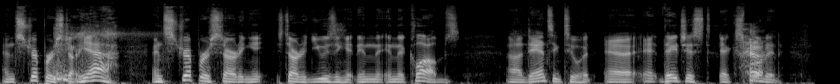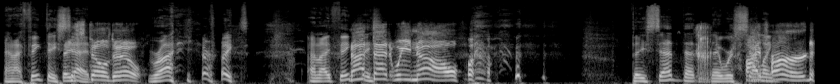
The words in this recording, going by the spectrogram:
and strippers start, yeah, and strippers starting started using it in the in the clubs, uh, dancing to it. Uh, they just exploded, and I think they, They said they still do. right, right, and I think Not they, that we know. they said that they were selling. I've heard.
